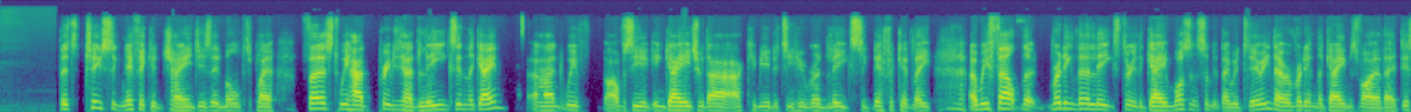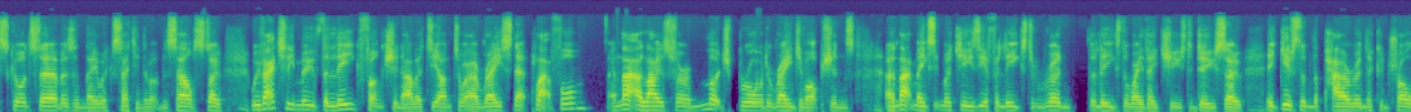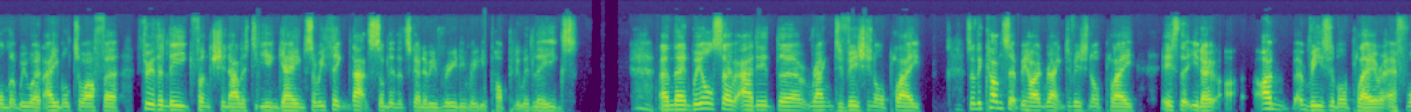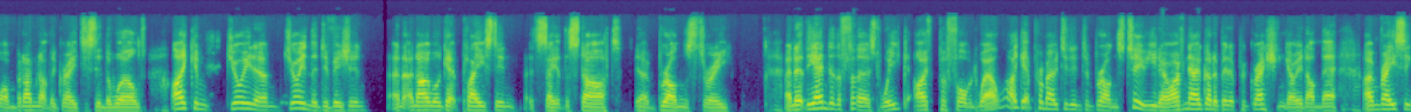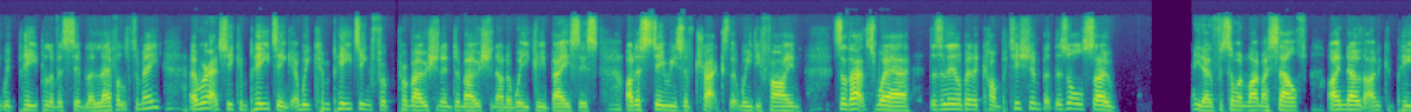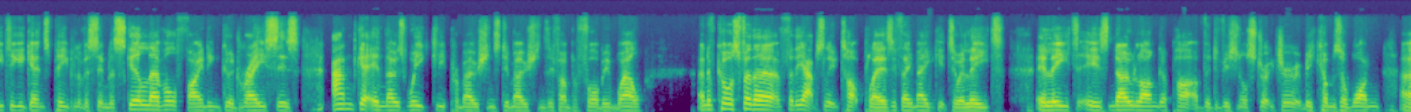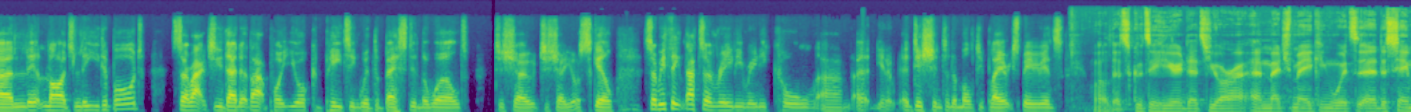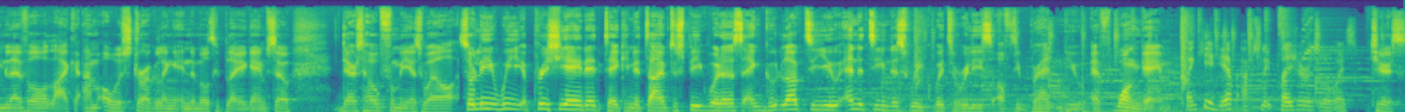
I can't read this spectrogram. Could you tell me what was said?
There's two significant changes in multiplayer. First, we had previously had leagues in the game, and we've obviously engaged with our, our, community who run leagues significantly. And we felt that running the leagues through the game wasn't something they were doing. They were running the games via their Discord servers and they were setting them up themselves. So we've actually moved the league functionality onto our RaceNet platform. And that allows for a much broader range of options. And that makes it much easier for leagues to run the leagues the way they choose to do so. It gives them the power and the control that we weren't able to offer through the league functionality in game. So we think that's something that's going to be really, really popular with leagues. And then we also added the ranked divisional play. So the concept behind ranked divisional play is that you know I'm a reasonable player at F1, but I'm not the greatest in the world. I can join um, join the division, and, and I will get placed in, let's say at the start, you know, bronze three, and at the end of the first week, I've performed well. I get promoted into bronze too. You know, I've now got a bit of progression going on there. Mm-hmm. I'm racing with people of a similar level to me, and we're actually competing. And we're competing for promotion and demotion on a weekly basis on a series of tracks that we define. So that's where there's a little bit of competition, but there's also you know, for someone like myself, I know that I'm competing against people of a similar skill level, finding good races, and getting those weekly promotions, demotions if I'm performing well. And of course, for the for the absolute top players, if they make it to elite, elite is no longer part of the divisional structure. It becomes a one uh, large leaderboard. So actually, then at that point, you're competing with the best in the world to show to show your skill. So we think that's a really really cool um, uh, you know addition to the multiplayer experience. Well, that's good to hear that you are uh, matchmaking with uh, the same level. Like I'm always struggling in the multiplayer game, so there's hope for me as well. So Lee, we appreciate it taking the time to speak with us, and good luck to you and the team this week with the release of the brand new F1 game. Thank you. Yeah, absolute pleasure as always. Cheers.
